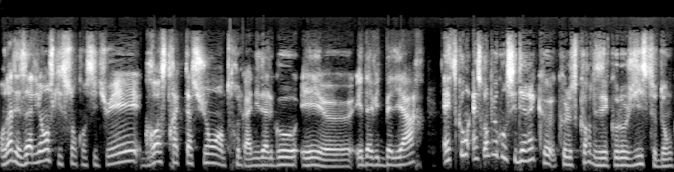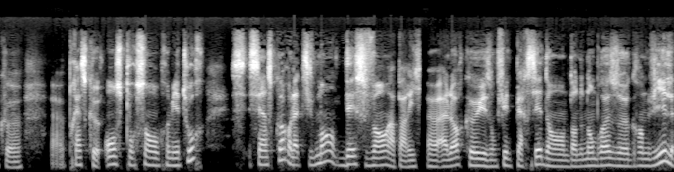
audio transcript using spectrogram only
on a des alliances qui se sont constituées, grosse tractation entre Anne Hidalgo et, euh, et David Béliard. Est-ce qu'on qu'on peut considérer que, que le score des écologistes, donc euh, euh, presque 11% au premier tour, c'est un score relativement décevant à Paris, alors qu'ils ont fait une percée dans, dans de nombreuses grandes villes?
